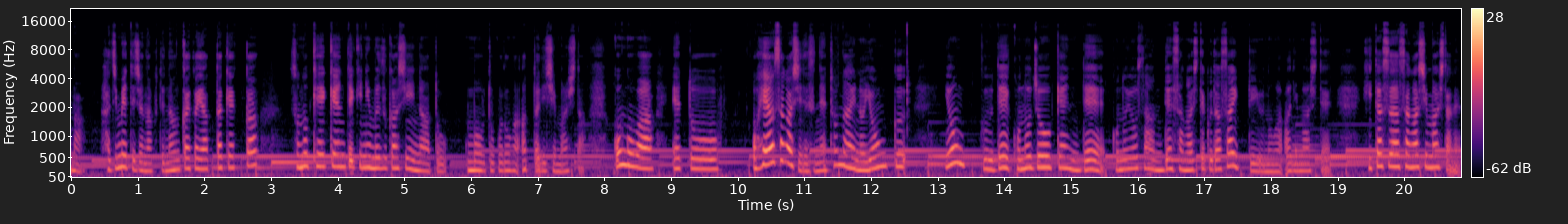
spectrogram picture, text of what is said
まあ初めてじゃなくて何回かやった結果その経験的に難しいなと思うところがあったりしました。今後はえっとお部屋探しですね。都内の4区4区でこの条件でこの予算で探してくださいっていうのがありましてひたすら探しましたね。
